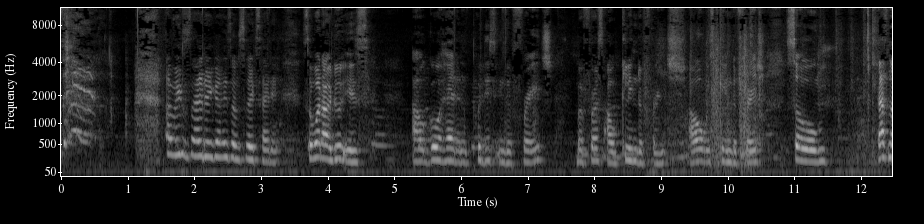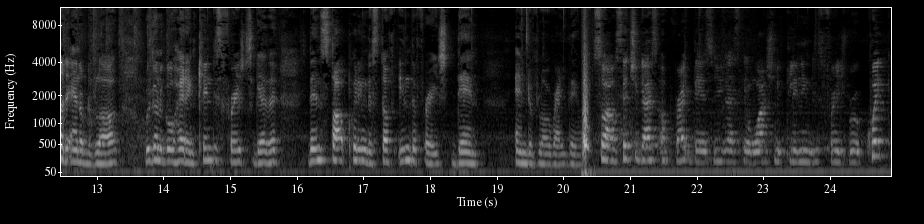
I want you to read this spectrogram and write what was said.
I'm excited, guys. I'm so excited. So what I'll do is I'll go ahead and put this in the fridge. But first, I'll clean the fridge. I always clean the fridge. So that's not the end of the vlog. We're to go ahead and clean this fridge together. Then start putting the stuff in the fridge. Then end the vlog right there. So I'll set you guys up right there so you guys can watch me cleaning this fridge real quick.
